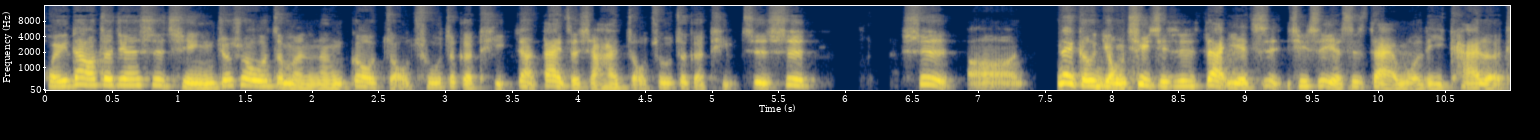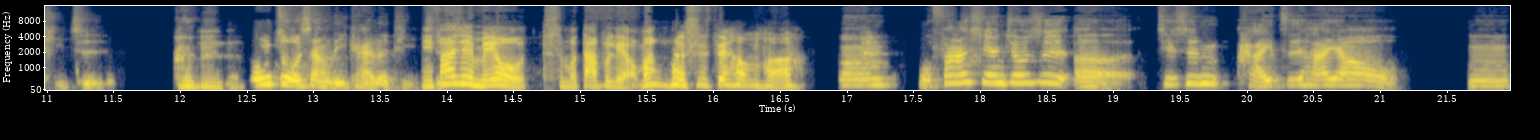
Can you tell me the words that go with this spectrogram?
回到这件事情，就说我怎么能够走出这个体，这样带着小孩走出这个体制，是是呃那个勇气，其实在也是其实也是在我离开了体制，嗯、工作上离开了体制。你发现没有什么大不了吗？是这样吗？嗯，我发现就是呃，其实孩子他要，嗯，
